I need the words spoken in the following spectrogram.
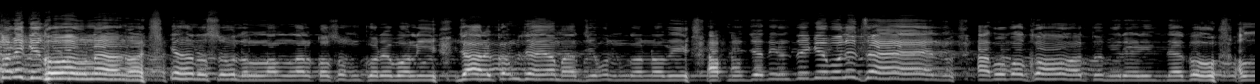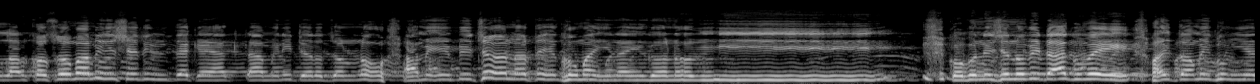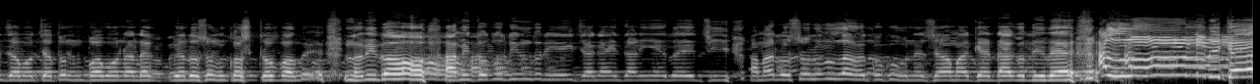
তুমি কি ঘুমাও না? কসম করে বলি, যার কম যায় আমার জীবন নবী। আপনি যেদিন থেকে বলেছেন, আবু বকর, তুমি রেডি, দেখো, আল্লাহর কসম, আমি সেদিন থেকে একটা মিনিটের জন্য আমি বিছানাতে ঘুমাই নাই গো নবী। কখন এসে নবী ডাকবে হয়তো আমি ঘুমিয়ে যাব, চেতন পাবো না, ডাকবে, রসুন কষ্ট পাবে। নবী গো, আমি ততদিন ধরে এই জায়গায় দাঁড়িয়ে রয়েছি। আমার রসুল্লাহ কখন এসে আমাকে ডাক দিবে? আল্লাহ! নবীকে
